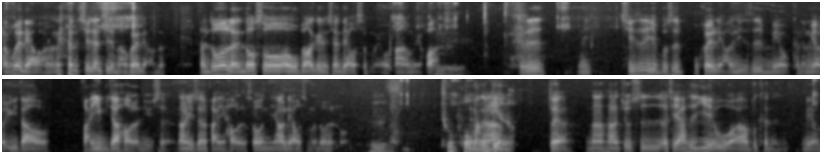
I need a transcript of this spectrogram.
很会聊啊，学生其实蛮会聊的。很多人都说哦，我不知道跟女生聊什么，我反而没话。嗯、可是你其实也不是不会聊，你只是没有可能没有遇到反应比较好的女生。当女生反应好的时候，你要聊什么都很容易。嗯，突破盲点了。对啊，那他就是，而且他是业务啊，不可能没有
